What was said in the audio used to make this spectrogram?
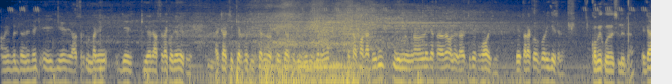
আমি বলতেছি যে এই যে রাস্তা কোম্পানি যে কি রাস্তাটা করে গেছে একটা শিক্ষার প্রতিষ্ঠান একটা ফাঁকা দিন লেগে তারা অনেক রাত থেকে পাওয়া হয়েছে যে তারা কেউ করে গেছিল কবে করেছিল এটা? এটা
